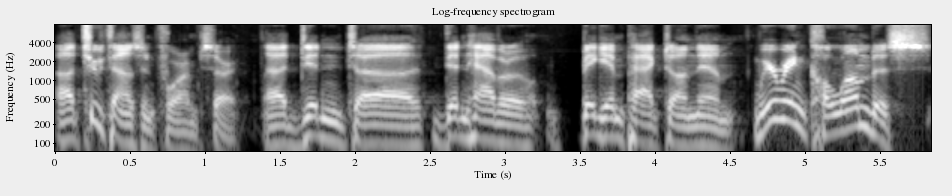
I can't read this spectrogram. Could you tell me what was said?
uh, 2004, I'm sorry, uh, didn't uh, didn't have a big impact on them. We were in Columbus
